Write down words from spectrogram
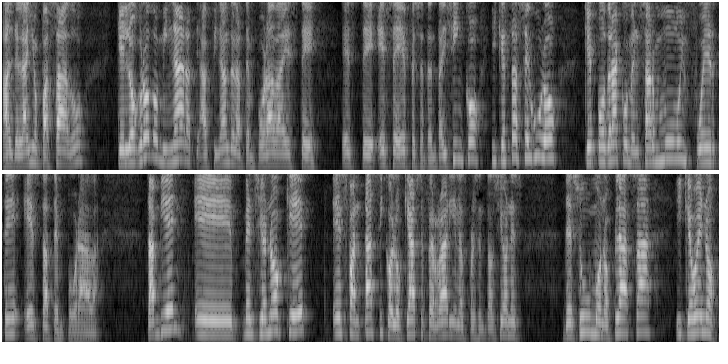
al del año pasado, que logró dominar al final de la temporada este este SF75 y que está seguro que podrá comenzar muy fuerte esta temporada. También eh, mencionó que es fantástico lo que hace Ferrari en las presentaciones de su monoplaza y que bueno,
